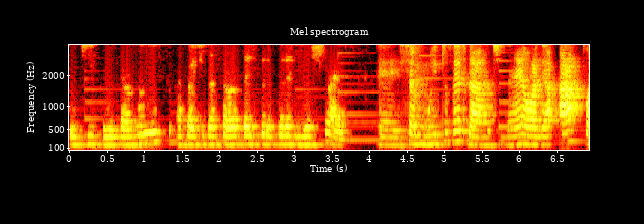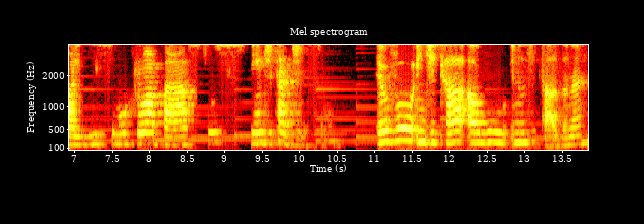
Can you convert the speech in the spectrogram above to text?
o que comentávamos a partir das salas da historiadora Lilia Schwartz. É, isso é muito verdade, né? Olha, atualíssimo, Roa Bastos, indicadíssimo. Eu vou indicar algo inusitado, né?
